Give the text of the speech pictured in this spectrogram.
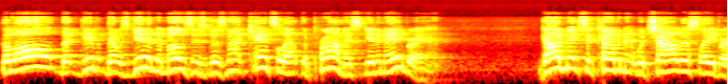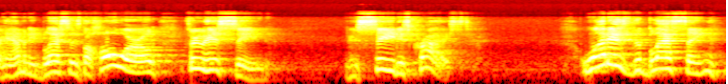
The law that, give, that was given to Moses does not cancel out the promise given to Abraham. God makes a covenant with childless Abraham and he blesses the whole world through his seed. And his seed is Christ. What is the blessing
